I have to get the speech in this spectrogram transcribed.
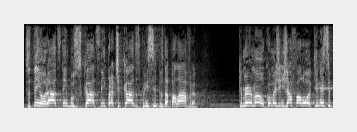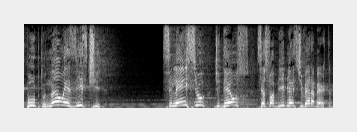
Você tem orado, você tem buscado, você tem praticado os princípios da palavra? Que meu irmão, como a gente já falou aqui nesse púlpito, não existe silêncio de Deus se a sua Bíblia estiver aberta.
